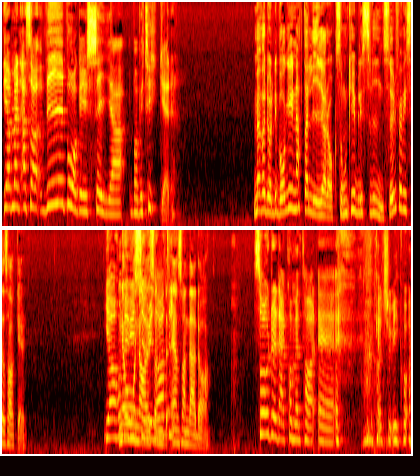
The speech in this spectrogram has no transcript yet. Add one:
Ja men alltså vi vågar ju säga vad vi tycker. Men vadå, det vågar ju Nathalie göra också, hon kan ju bli svinsur för vissa saker. Ja hon blev ju sur idag sån, till... en sån där dag. Såg du det där kommentar... Eh, kanske vi går.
